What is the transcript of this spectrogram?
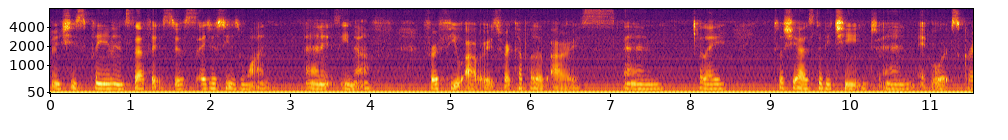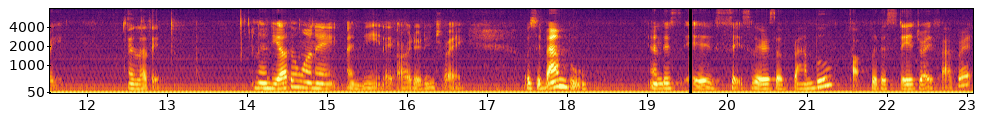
when she's playing and stuff. It's just I just use one and it's enough for a few hours for a couple of hours and till I till she has to be changed and it works great. I love it. And then the other one I, I made I ordered and tried was the bamboo. And this is six layers of bamboo topped with a stay dry fabric.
